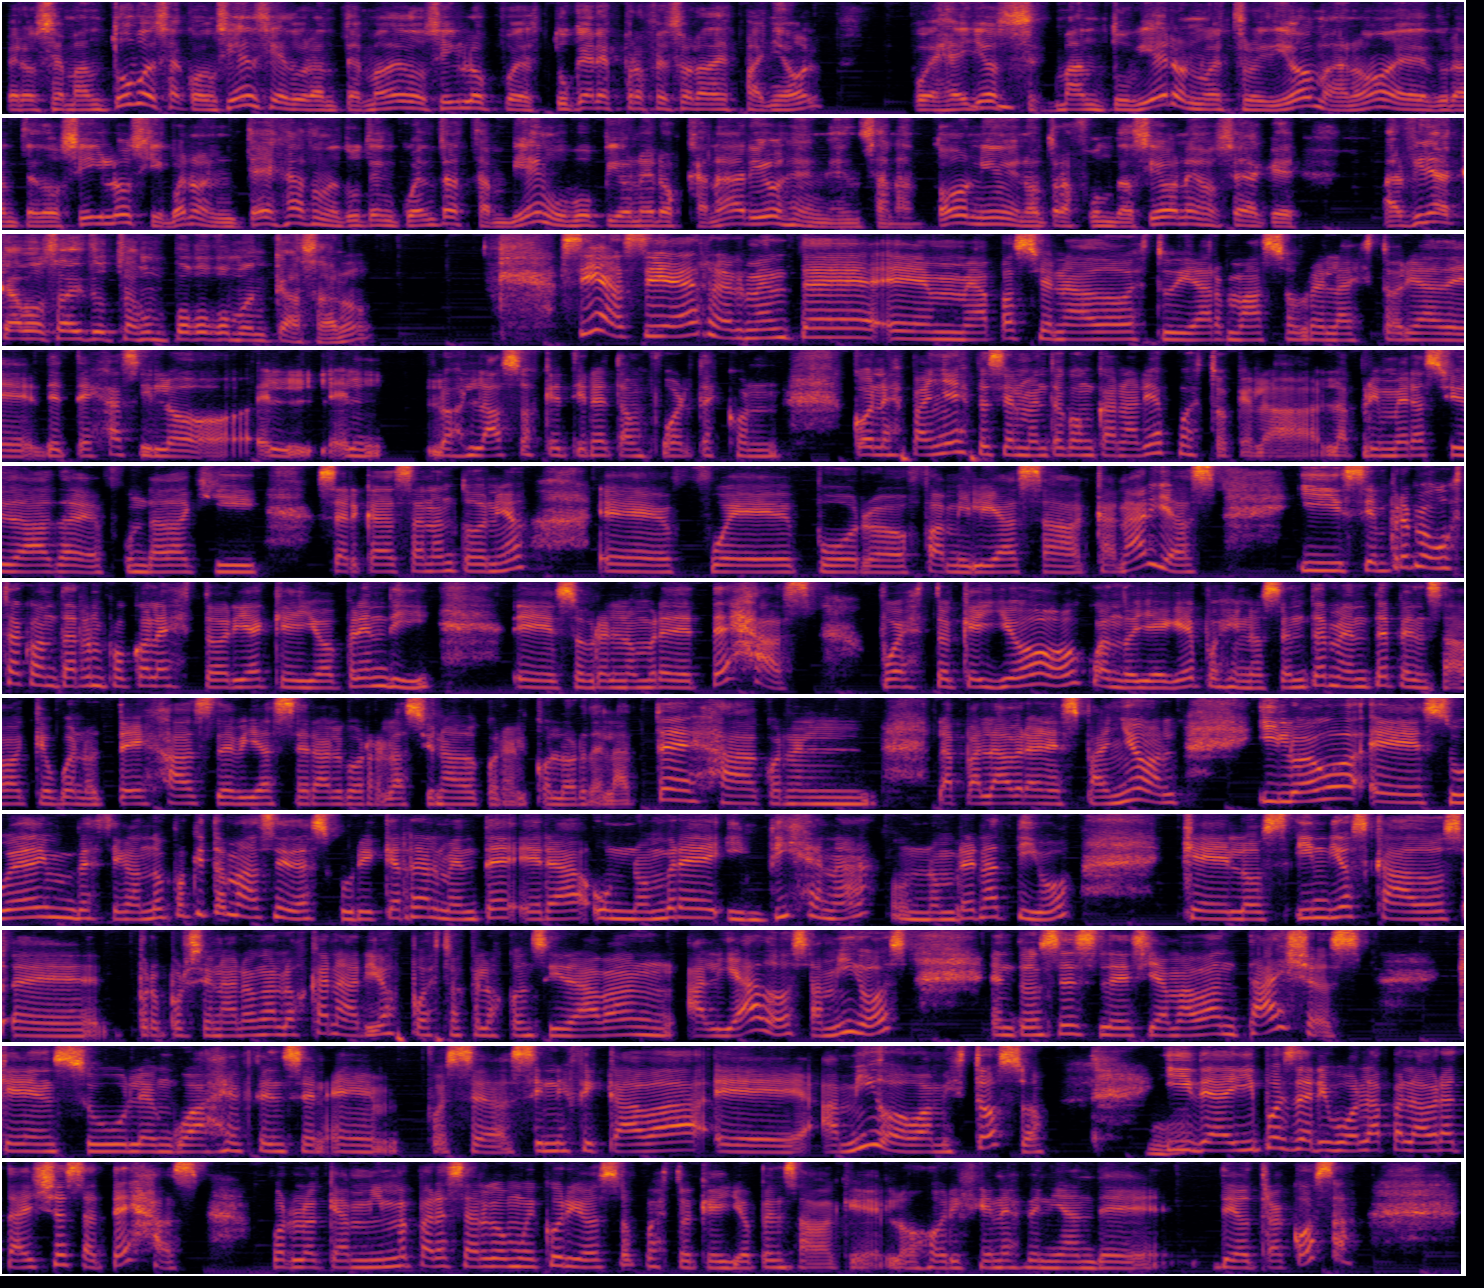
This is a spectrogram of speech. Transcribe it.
pero se mantuvo esa conciencia durante más de dos siglos, pues tú que eres profesora de español, pues ellos mantuvieron nuestro idioma ¿no? Eh, durante dos siglos y bueno, en Texas, donde tú te encuentras, también hubo pioneros canarios en, San Antonio y en otras fundaciones, o sea que al fin y al cabo, Sadi, tú estás un poco como en casa, ¿no? Sí, así es. Realmente eh, me ha apasionado estudiar más sobre la historia de, Texas y lo, el, los lazos que tiene tan fuertes con, con España, especialmente con Canarias, puesto que la, primera ciudad eh, fundada aquí cerca de San Antonio eh, fue por uh, familias uh, canarias. Y siempre me gusta contar un poco la historia que yo aprendí eh, sobre el nombre de Texas, puesto que yo cuando llegué, pues inocentemente pensaba que, bueno, Texas debía ser algo relacionado con el color de la teja, con el, la palabra en español. Y luego estuve investigando un poquito más y descubrí que realmente era un nombre indígena, un nombre nativo, que los indios cados eh, proporcionaron a los canarios, puesto que los consideraban aliados, amigos, entonces les llamaban taishas, que en su lenguaje eh, pues eh, significaba eh, amigo o amistoso. Y de ahí pues derivó la palabra Taishas a Texas, por lo que a mí me parece algo muy curioso, puesto que yo pensaba que los orígenes venían de, de otra cosa.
